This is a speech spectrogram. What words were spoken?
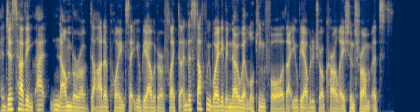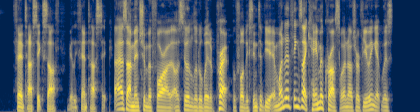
And just having that number of data points that you'll be able to reflect on, and the stuff we won't even know we're looking for that you'll be able to draw correlations from. It's fantastic stuff. Really fantastic. As I mentioned before, I, was doing a little bit of prep before this interview. And one of the things I came across when I was reviewing it was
